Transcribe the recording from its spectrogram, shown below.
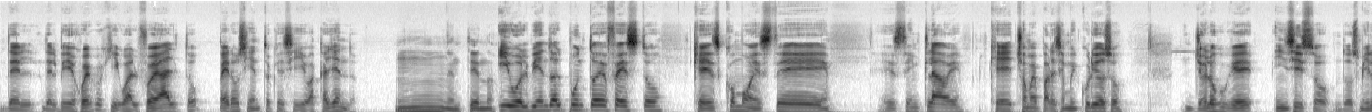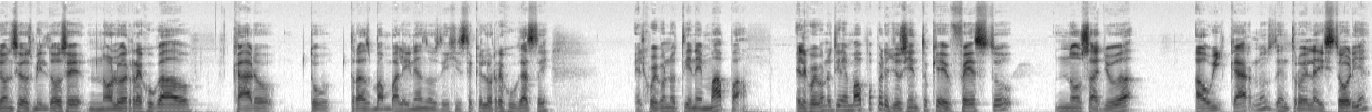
del, del, videojuego, que igual fue alto, pero siento que sí iba cayendo. Mm, entiendo. Y volviendo al punto de Festo, que es como este, este enclave, que de hecho me parece muy curioso. Yo lo jugué, insisto, 2011-2012, no lo he rejugado. Caro, tú tras bambalinas nos dijiste que lo rejugaste. El juego no tiene mapa. El juego no tiene mapa, pero yo siento que Festo nos ayuda a ubicarnos dentro de la historia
